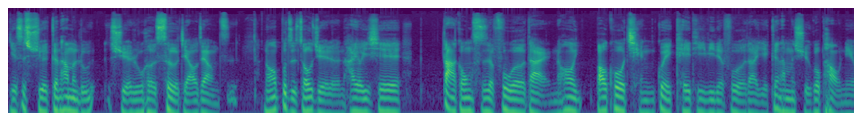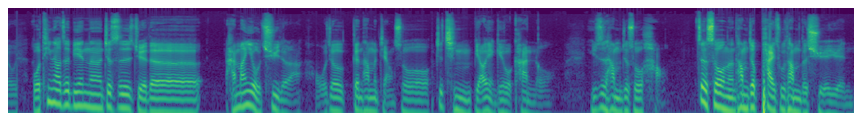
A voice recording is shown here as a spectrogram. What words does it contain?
也是学跟他们如学如何社交这样子。然后不止周杰伦，还有一些大公司的富二代，然后包括钱柜 KTV 的富二代，也跟他们学过泡妞。我听到这边呢，就是觉得还蛮有趣的啦。我就跟他们讲说，就请你们表演给我看喽。于是他们就说好。这时候呢，他们就派出他们的学员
